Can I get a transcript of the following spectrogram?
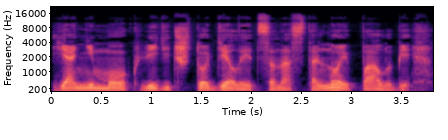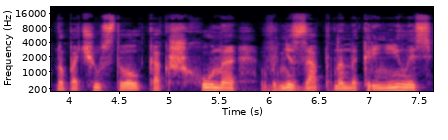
Я не мог видеть, что делается на остальной палубе, но почувствовал, как шхуна внезапно накренилась,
